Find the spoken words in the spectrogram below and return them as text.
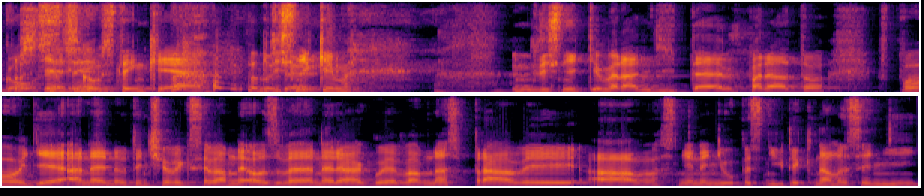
Ghosting, prostě ghosting je, když s někým, když s někým randíte, vypadá to v pohodě a najednou ten člověk se vám neozve, nereaguje vám na zprávy a vlastně není vůbec nikdy k nalezení,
